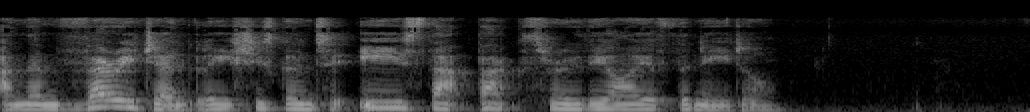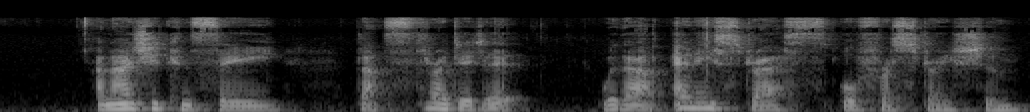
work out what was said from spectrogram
and then very gently she's going to ease that back through the eye of the needle. And as you can see, that's threaded it without any stress or frustration.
